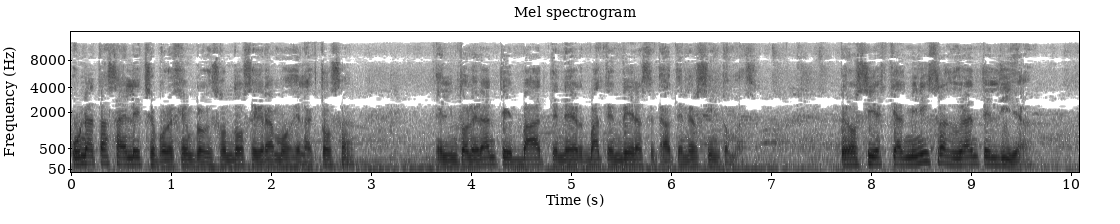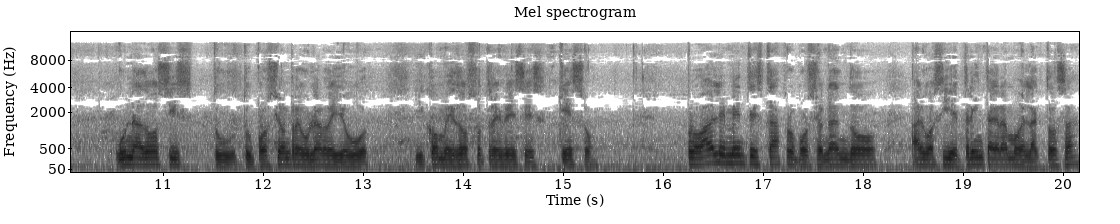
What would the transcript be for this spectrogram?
una taza de leche, por ejemplo, que son 12 gramos de lactosa, el intolerante va a, tener, va a tender a tener síntomas. Pero si es que administras durante el día una dosis, tu, porción regular de yogur, y comes dos o tres veces queso, probablemente estás proporcionando algo así de 30 gramos de lactosa,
